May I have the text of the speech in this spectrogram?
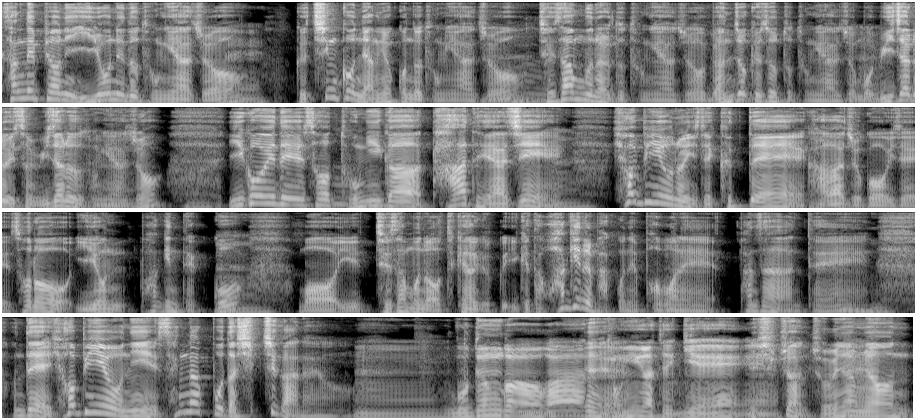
상대편이 이혼에도 동의하죠. 네. 그 친권 양육권도 동의하죠. 음. 재산 분할도 동의하죠. 면접 교섭도 동의하죠. 뭐 음. 위자료 있으면 위자료도 동의하죠. 이거에 대해서 동의가 다 돼야지 음. 협의혼을 이제 그때 가가지고 이제 서로 이혼 확인됐고 음. 뭐이 재산분을 어떻게 하겠고 이게 다 확인을 받거든요 법원의 판사한테. 음. 근데 협의혼이 생각보다 쉽지가 않아요. 음, 모든 거가 네. 동의가 되기에 이게 쉽지 않죠. 왜냐하면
